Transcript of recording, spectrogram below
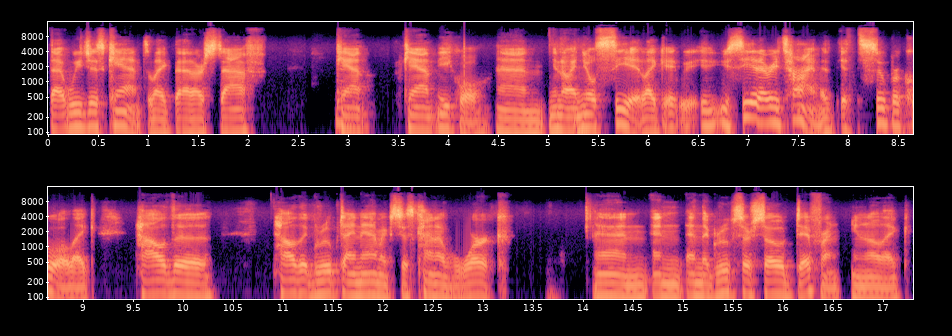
that we just can't like that our staff can't can't equal. And you know and you'll see it like it, it- you see it every time. It, it's super cool like how the how the group dynamics just kind of work. And and and the groups are so different you know like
